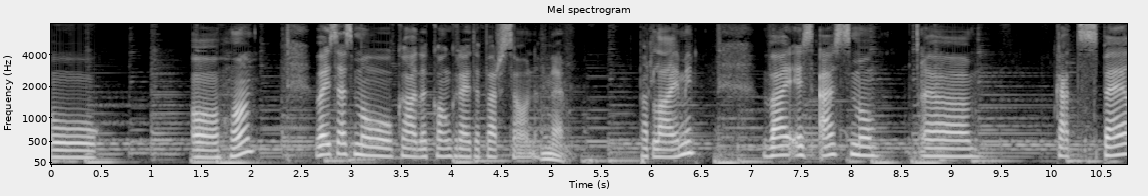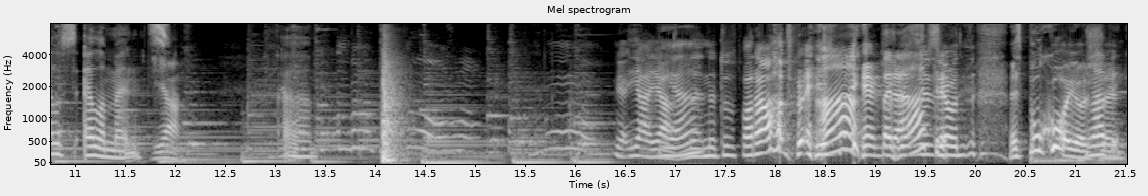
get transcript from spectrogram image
U, oha. Vai es esmu kāda konkrēta persona? Nē. Par laimi. Vai es esmu uh, kāds spēles elements? Jā. Uh, Jā, jā, jā. Jā. Ne, ne, tu parādi, ej uz Ā, priekšu. par Es- Es, jau, es šeit.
